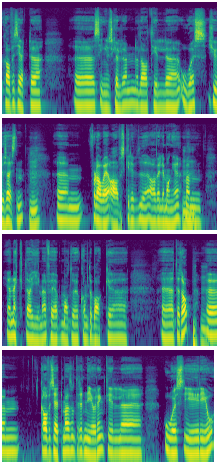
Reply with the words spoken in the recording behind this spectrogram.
Kvalifiserte singelsculleren da til eh, OS 2016. Mm. Um, for da var jeg avskrevet av veldig mange. Mm. Men jeg nekta å gi meg før jeg på en måte kom tilbake eh, til topp. Um, kvalifiserte meg som 39-åring til eh, OS i Rio.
